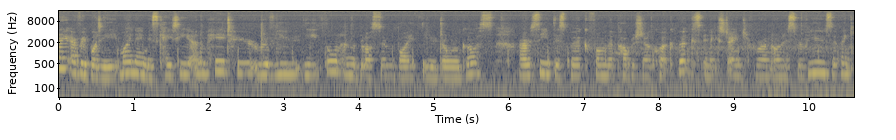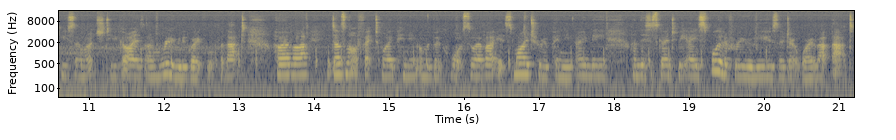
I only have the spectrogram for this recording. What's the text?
Hey everybody, my name is Katie and I'm here to review The Thorn and the Blossom by Theodora Goss. I received this book from the publisher Quirk Books in exchange for an honest review, so thank you so much to you guys, I'm really really grateful for that. However, it does not affect my opinion on the book whatsoever, it's my true opinion only and this is going to be a spoiler free review so don't worry about that.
